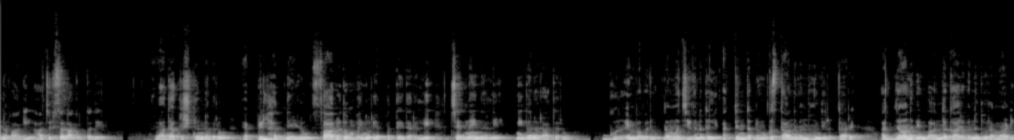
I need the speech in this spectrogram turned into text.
ದಿನವಾಗಿ ಆಚರಿಸಲಾಗುತ್ತದೆ. ರಾಧಾಕೃಷ್ಣನ್ ಏಪ್ರಿಲ್ ಹದಿನೇಳು ಸಾವಿರದ ಒಂಬೈನೂರ ಎಪ್ಪತ್ತೈದರಲ್ಲಿ ಚೆನ್ನೈನಲ್ಲಿ ನಿಧನರಾದರು. ಗುರು ಎಂಬವರು ನಮ್ಮ ಜೀವನದಲ್ಲಿ ಅತ್ಯಂತ ಪ್ರಮುಖ ಸ್ಥಾನವನ್ನು ಹೊಂದಿರುತ್ತಾರೆ. ಅಜ್ಞಾನವೆಂಬ ಅಂಧಕಾರವನ್ನು ದೂರ ಮಾಡಿ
